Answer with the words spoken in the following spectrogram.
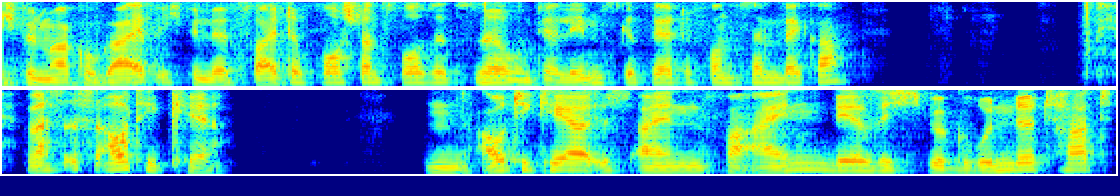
Ich bin Marco Geib, ich bin der zweite Vorstandsvorsitzende und der Lebensgefährte von Sam Becker. Was ist Auticare? Hm, Auticare ist ein Verein, der sich gegründet hat,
